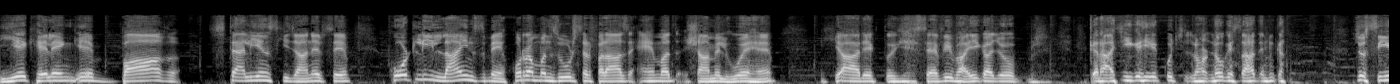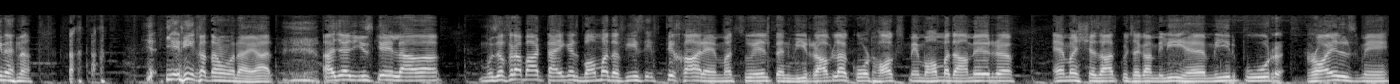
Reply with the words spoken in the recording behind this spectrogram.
ये खेलेंगे बाग स्टैलियंस की जानब से। कोटली लाइंस में खुर्रम मंजूर सरफराज अहमद शामिल हुए हैं। यार, एक तो ये सैफी भाई का जो कराची के ये कुछ लौंडों के साथ इनका जो सीन है ना, ये नहीं खत्म हो रहा यार। अच्छा इसके अलावा मुजफ्फराबाद टाइगर्स, मोहम्मद हफीज इफ्तार अहमद, सुहेल तनवीर, रावला कोट हॉक्स में मोहम्मद आमिर, अहमद शहजाद को जगह मिली है। मीरपुर रॉयल्स में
